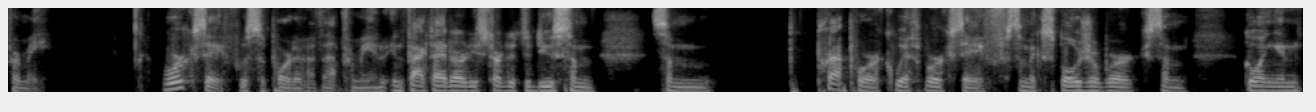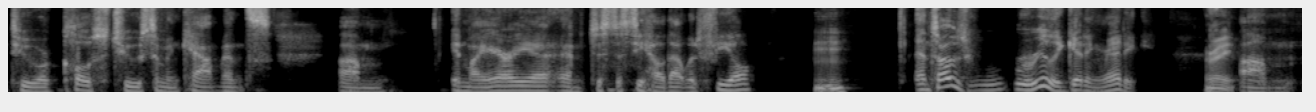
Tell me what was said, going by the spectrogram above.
for me. WorkSafe was supportive of that for me. And in fact, I'd already started to do some some prep work with WorkSafe, some exposure work, some going into or close to some encampments um, in my area, and just to see how that would feel. Mm-hmm. And so I was really getting ready, right? Um,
